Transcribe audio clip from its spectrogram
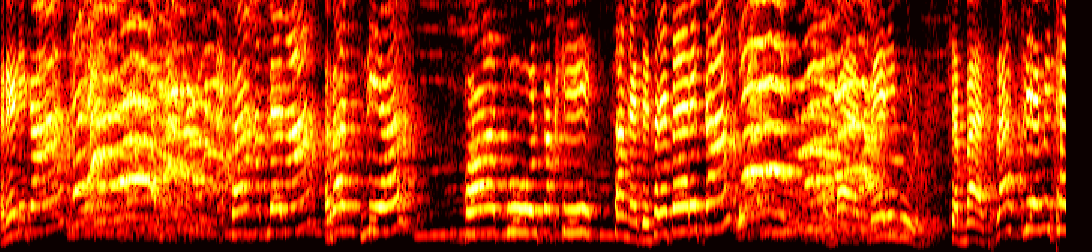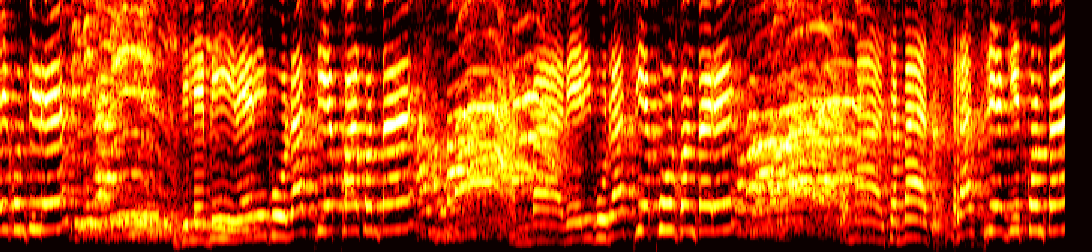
रेडी का? आता आपल्याला राष्ट्रीय फळ, फूल, पक्षी सांगायचे सगळे तयार आहेत का? शब्बास व्हेरी गुड शब्बास, राष्ट्रीय मिठाई कोणती रे? जिलेबी व्हेरी गुड राष्ट्रीय फळ कोणतं? आंबा. व्हेरी गुड राष्ट्रीय फूल कोणतं रे? शब्बास, राष्ट्रीय गीत कोणतं?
